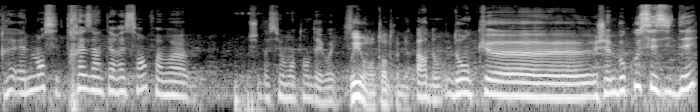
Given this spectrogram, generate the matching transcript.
réellement c'est très intéressant. Enfin, moi, je ne sais pas si on m'entendait, oui. Oui, on entend très bien. Pardon. Donc, euh, j'aime beaucoup ces idées.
